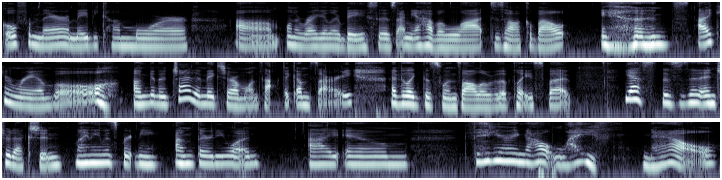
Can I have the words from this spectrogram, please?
go from there and may become more um, on a regular basis i mean i have a lot to talk about and I can ramble. I'm going to try to make sure I'm on topic. I'm sorry. I feel like this one's all over the place, but Yes, this is an introduction. My name is Brittany. I'm 31. I am figuring out life now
